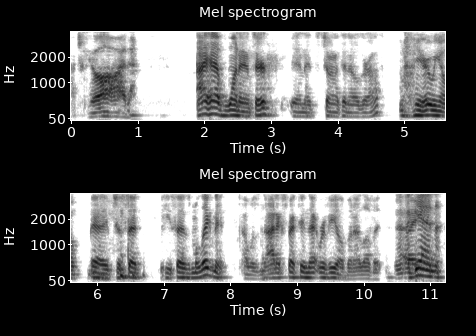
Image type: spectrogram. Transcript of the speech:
much. God. I have one answer, and it's Jonathan Elgroth. Here we go. Uh, it just said he says malignant. I was not expecting that reveal, but I love it. Uh, again,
